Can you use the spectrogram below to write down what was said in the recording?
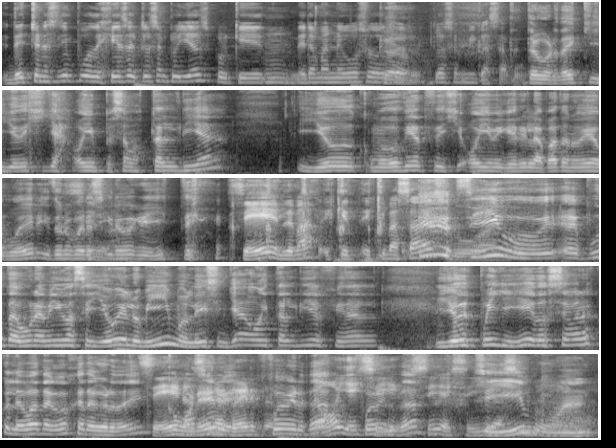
de hecho, en ese tiempo dejé de hacer clases en ProJazz porque Mm. era más negocio Claro. hacer clases en mi casa. po. ¿Te acordás que yo dije, ya, hoy empezamos tal día? Y yo, como dos días antes, dije, oye, me quedé la pata, no voy a poder. Y tú no Sí, parece que no me creíste. Sí, además, es que, es que pasaba eso. Sí, eh, puta, un amigo hace yoga y lo mismo. Le dicen, ya, hoy tal día al final. Y yo después llegué dos semanas con la pata coja, ¿te acordás? Sí, como no, un sí me. Fue verdad. No, y ahí fue seguí- verdad. sí, ahí Sí, po, como un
